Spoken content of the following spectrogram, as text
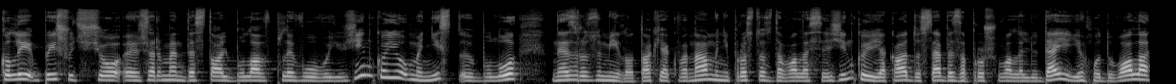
коли пишуть, що е, Жермен де Сталь була впливовою жінкою, мені ст- було незрозуміло, так як вона мені просто здавалася жінкою, яка до себе запрошувала людей, їх годувала.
